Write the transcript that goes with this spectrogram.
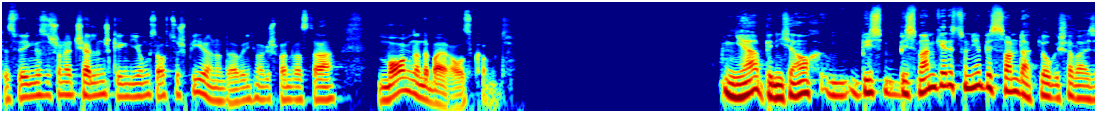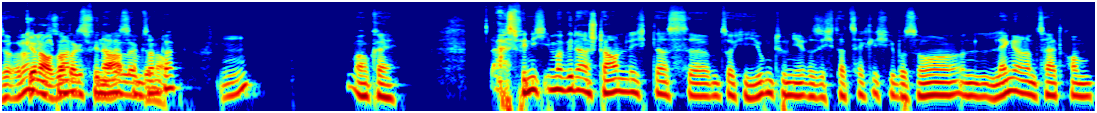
deswegen ist es schon eine Challenge, gegen die Jungs auch zu spielen. Und da bin ich mal gespannt, was da morgen dann dabei rauskommt. Ja, bin ich auch. Bis, bis wann geht das Turnier? Bis Sonntag, logischerweise, oder? Genau, ich Sonntag ist Finale Finale, am genau. Sonntag? Mhm. Okay. Das finde ich immer wieder erstaunlich, dass ähm, solche Jugendturniere sich tatsächlich über so einen längeren Zeitraum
